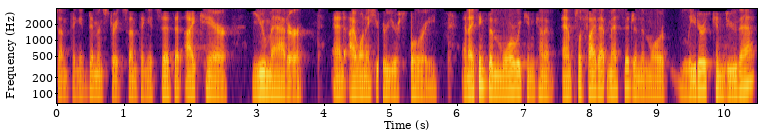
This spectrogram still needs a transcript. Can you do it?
something. It demonstrates something. It says that I care, you matter, and I want to hear your story. And I think the more we can kind of amplify that message and the more leaders can do that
